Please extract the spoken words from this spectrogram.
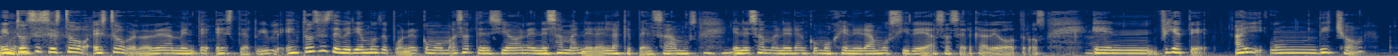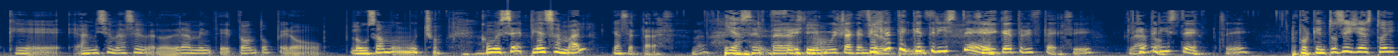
Entonces esto, esto verdaderamente es terrible. Entonces deberíamos de poner como más atención en esa manera en la que pensamos, en esa manera en cómo generamos ideas acerca de otros. En, fíjate, hay un dicho que a mí se me hace verdaderamente tonto, pero lo usamos mucho. Como dice, piensa mal. Y aceptarás, ¿no? Y aceptarás. Sí, mucha gente. Fíjate qué triste. Sí, qué triste, sí. Claro. Qué triste. Sí. Porque entonces ya estoy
